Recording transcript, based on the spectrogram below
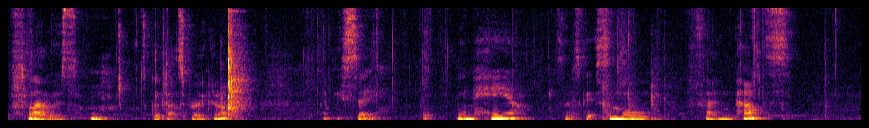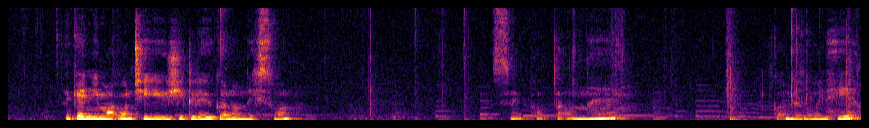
flowers. Mm, it's good that's broken off. Let me see. one here. So let's get some more foam pads. Again, you might want to use your glue gun on this one. So pop that on there. Got another one here.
